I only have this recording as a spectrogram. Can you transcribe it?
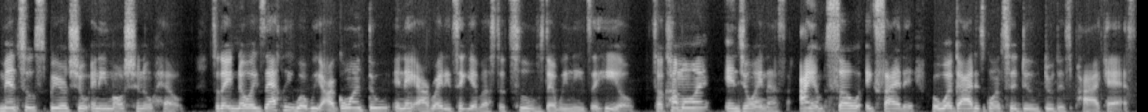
mental, spiritual, and emotional health. So they know exactly what we are going through and they are ready to give us the tools that we need to heal. So come on and join us. I am so excited for what God is going to do through this podcast.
